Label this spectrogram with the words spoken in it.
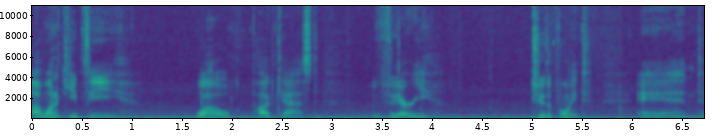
I want to keep the WoW podcast very to the point and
